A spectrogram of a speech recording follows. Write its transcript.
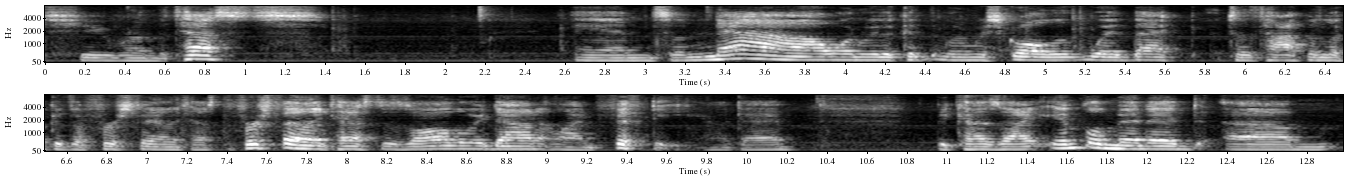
to run the tests. And so now when we look at when we scroll the way back to the top and look at the first failing test, the first failing test is all the way down at line 50, okay? Because I implemented um,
